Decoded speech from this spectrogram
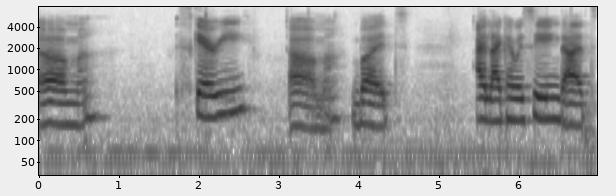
um, scary, um, but I like I was saying that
